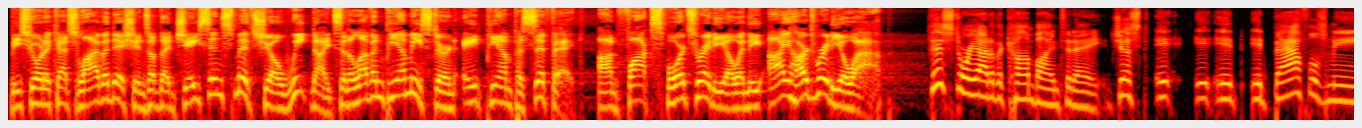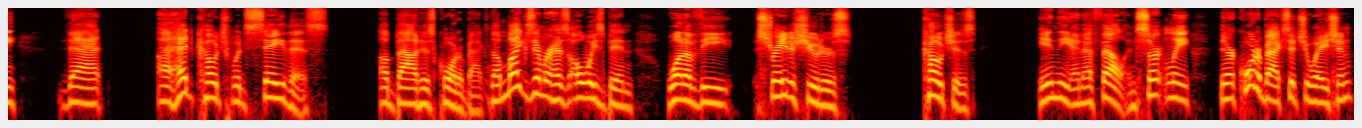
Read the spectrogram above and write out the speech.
Be sure to catch live editions of The Jason Smith Show weeknights at 11 p.m. Eastern, 8 p.m. Pacific on Fox Sports Radio and the iHeartRadio app. This story out of the combine today just it it it, it baffles me that a head coach would say this about his quarterbacks. Now, Mike Zimmer has always been one of the straightest shooters coaches in the NFL, and certainly their quarterback situation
